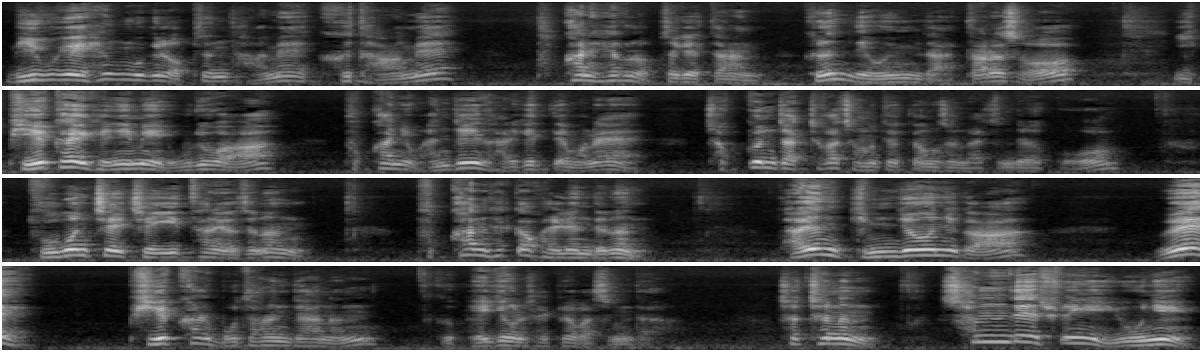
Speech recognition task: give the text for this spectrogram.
미국의 핵무기를 없앤 다음에 그 다음에 북한의 핵을 없애겠다는 그런 내용입니다. 따라서 이 비핵화의 개념이 우리와 북한이 완전히 다르기 때문에 접근 자체가 잘못됐다는 것을 말씀드렸고 두 번째 제2탄에서는 북한 핵과 관련되는 과연 김정은이가 왜 비핵화를 못하는지 하는 그 배경을 살펴봤습니다. 첫째는 선대 수령의 이윤이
